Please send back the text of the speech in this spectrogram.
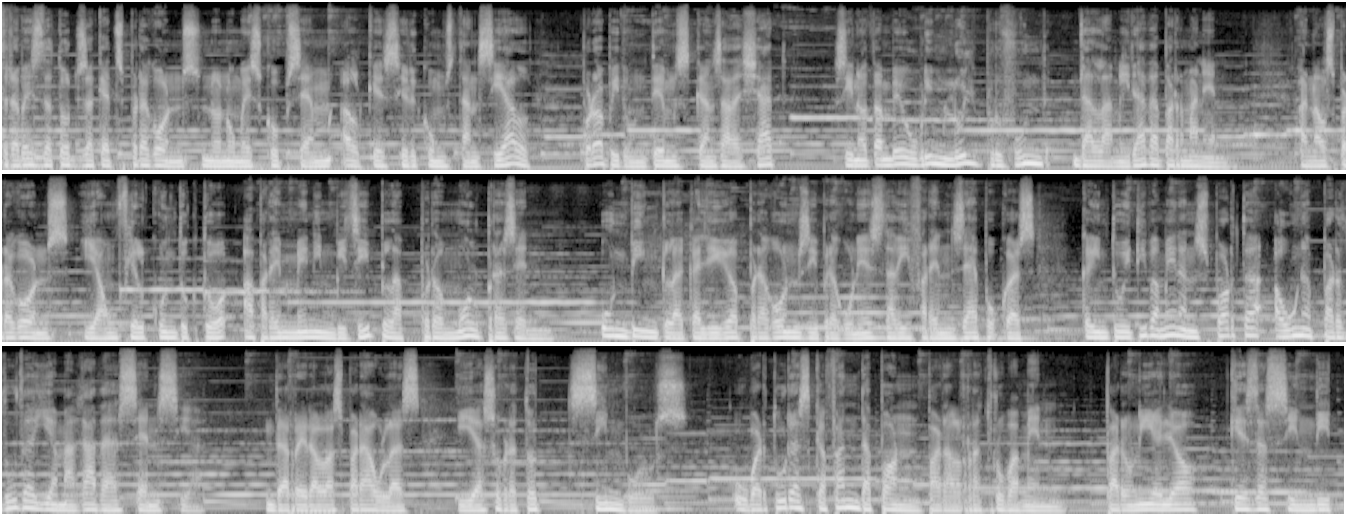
Través de tots aquests pregons no només copsem el que és circumstancial, propi d'un temps que ens ha deixat, sinó també obrim l'ull profund de la mirada permanent. En els pregons hi ha un fil conductor aparentment invisible però molt present. Un vincle que lliga pregons i pregoners de diferents èpoques que intuïtivament ens porta a una perduda i amagada essència. Darrere les paraules hi ha sobretot símbols, obertures que fan de pont per al retrobament, per unir allò que és escindit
